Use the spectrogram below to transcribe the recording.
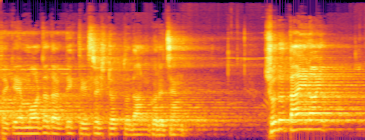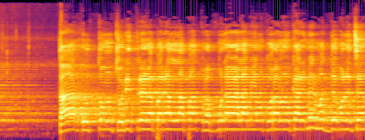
থেকে মর্যাদার দিক থেকে শ্রেষ্ঠত্ব দান করেছেন। শুধু তাই নয়, তার উত্তম চরিত্রের ব্যাপারে আল্লাহ পাক রব্বুল আলামিন কোরআনুল কারিমের মধ্যে বলেছেন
